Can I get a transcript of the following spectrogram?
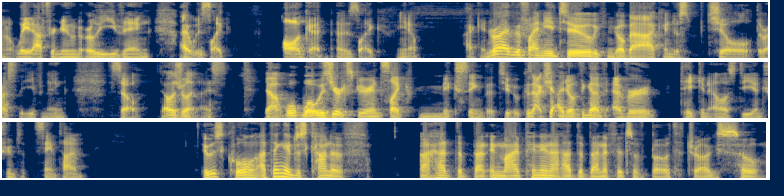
I don't know, late afternoon, early evening, I was like all good. I was like, you know, I can drive if I need to. We can go back and just chill the rest of the evening. So that was really nice. Yeah. What, what was your experience like mixing the two? Because actually, I don't think I've ever taken LSD and shrooms at the same time. It was cool. I think it just kind of, I had the, in my opinion, I had the benefits of both drugs. So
